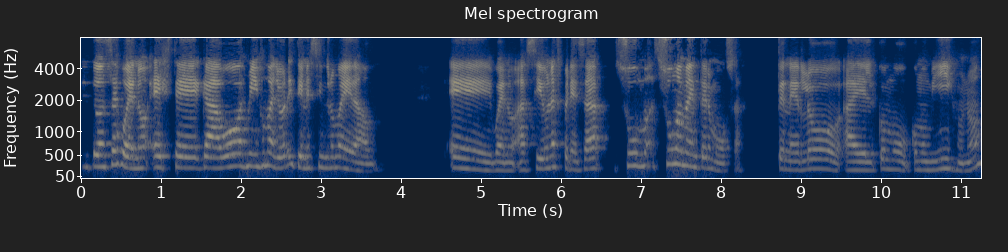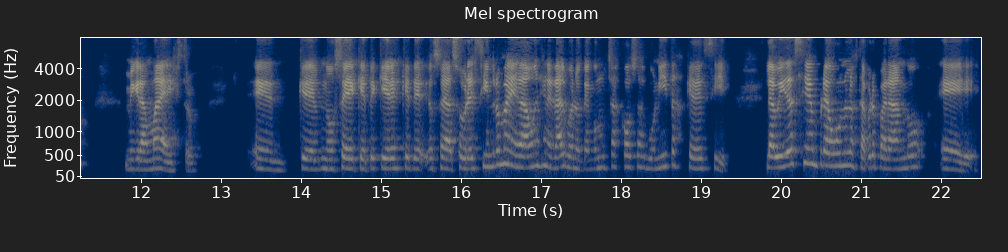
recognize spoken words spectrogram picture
Entonces, bueno, este, Gabo es mi hijo mayor y tiene síndrome de Down. Eh, bueno, ha sido una experiencia sumamente hermosa tenerlo a él como, como mi hijo, ¿no? Mi gran maestro. Eh, que no sé, ¿qué te quieres que te, o sea, sobre el síndrome de Down en general, bueno, tengo muchas cosas bonitas que decir. La vida siempre a uno lo está preparando eh,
